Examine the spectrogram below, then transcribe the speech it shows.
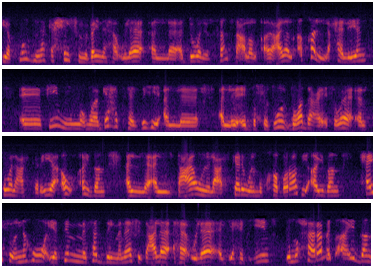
يكون هناك حلف ما بين هؤلاء الدول الخمسة على على الأقل حاليا في مواجهة هذه بحدود بوضع سواء القوى العسكرية أو أيضا التعاون العسكري والمخابراتي أيضا حيث إنه يتم سد المنافذ على هؤلاء الجهاديين ومحاربة أيضا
